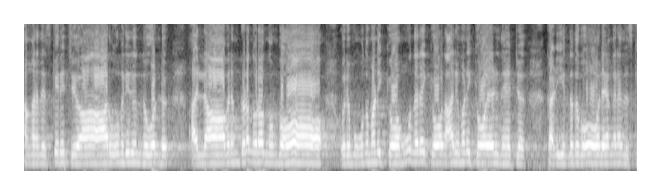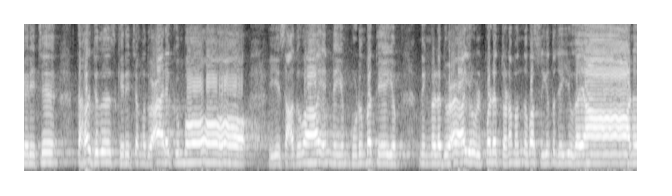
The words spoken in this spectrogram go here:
അങ്ങനെ നിസ്കരിച്ച് ആ റൂമിലിരുന്നു കൊണ്ട് എല്ലാവരും കിടന്നുറങ്ങുമ്പോൾ ഒരു മൂന്ന് മണിക്കോ മൂന്നരയ്ക്കോ നാല് മണിക്കോ എഴുന്നേറ്റ് കഴിയുന്നത് പോലെ അങ്ങനെ നിസ്കരിച്ച് തഹജ്ജുദ് നിസ്കരിച്ച് അങ്ങ് ദ്വാരക്കുമ്പോൾ ഈ സാധുവ എന്നെയും കുടുംബത്തെയും നിങ്ങളുടെ ദ്വായിൽ ഉൾപ്പെടുത്തണമെന്ന് വസീത്ത് ചെയ്യുകയാണ്.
